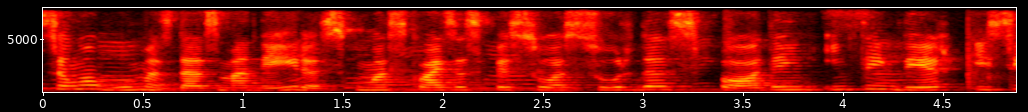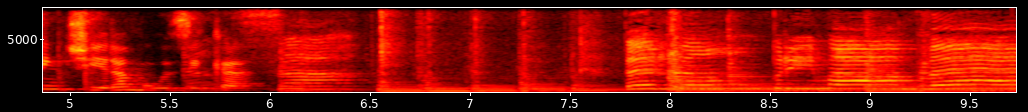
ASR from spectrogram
são algumas das maneiras com as quais as pessoas surdas podem entender e sentir a música. Perdão, primavera.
